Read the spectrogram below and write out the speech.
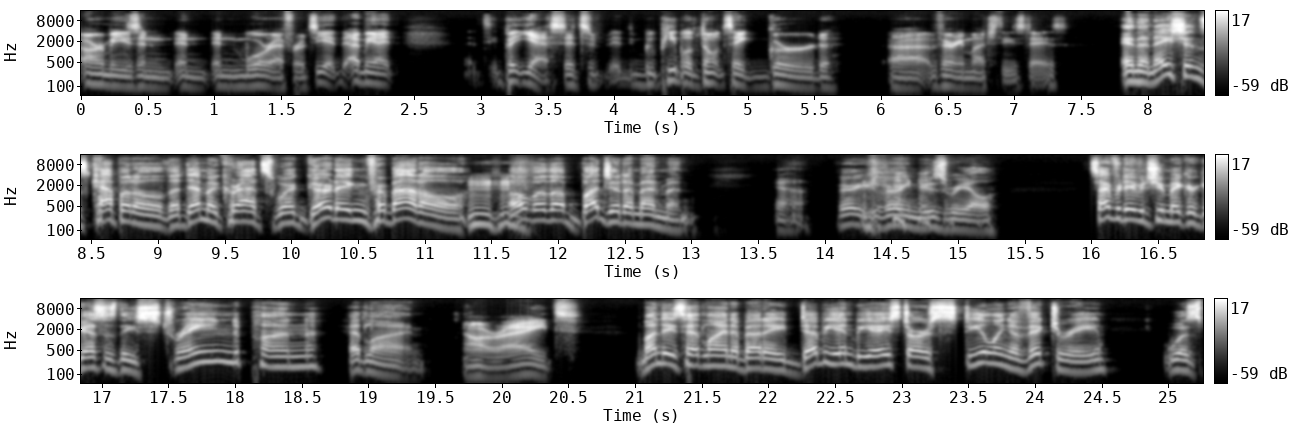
armies and and and war efforts. Yeah, I mean, I, but yes, it's people don't say gird uh, very much these days. In the nation's capital, the Democrats were girding for battle Mhm. over the budget amendment. Yeah, very, very newsreel. It's time for David Shoemaker guesses the strained pun headline. All right. Monday's headline about a WNBA star stealing a victory was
